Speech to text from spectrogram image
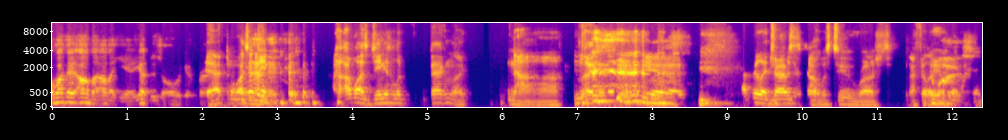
I watched that. I was like, I was like, yeah, you got to do your own again, bro. Yeah, after watching Genius, I watched Genius. I look back. I'm like, nah. Like, yeah. I feel like Travis's count was too rushed. I feel like it, it was.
